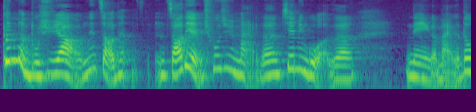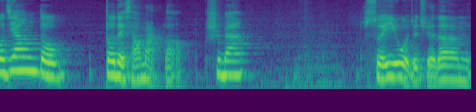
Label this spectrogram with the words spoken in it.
根本不需要。你早点早点出去买个煎饼果子。那个买个豆浆都都得扫码了，是吧？所以我就觉得，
